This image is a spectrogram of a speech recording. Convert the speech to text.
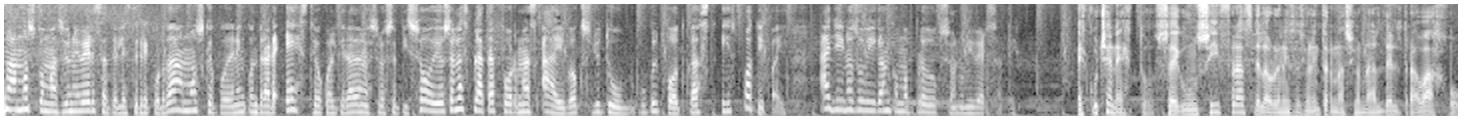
Continuamos con más de Universate. Les recordamos que pueden encontrar este o cualquiera de nuestros episodios en las plataformas iBox, YouTube, Google Podcast y Spotify. Allí nos ubican como Producción Universate. Escuchen esto, según cifras de la Organización Internacional del Trabajo,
